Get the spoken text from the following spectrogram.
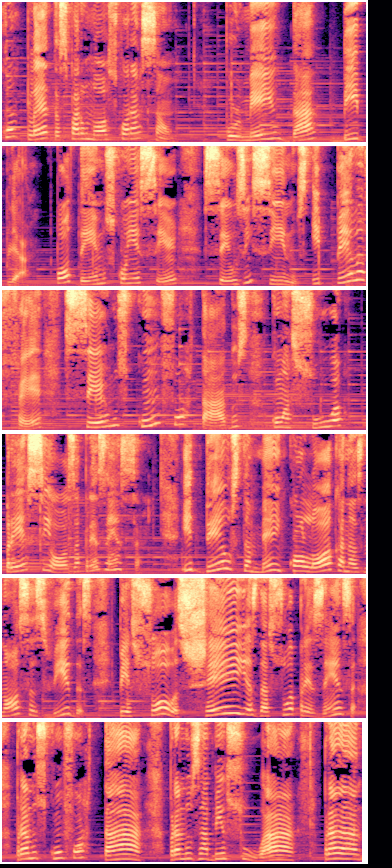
completas para o nosso coração. Por meio da Bíblia, podemos conhecer seus ensinos e, pela fé, sermos confortados com a sua preciosa presença. E Deus também coloca nas nossas vidas pessoas cheias da Sua presença para nos confortar, para nos abençoar, para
